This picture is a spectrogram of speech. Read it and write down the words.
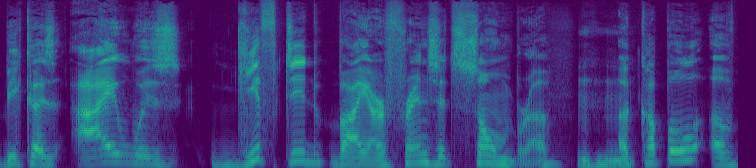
because I was gifted by our friends at Sombra Mhm. a couple of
